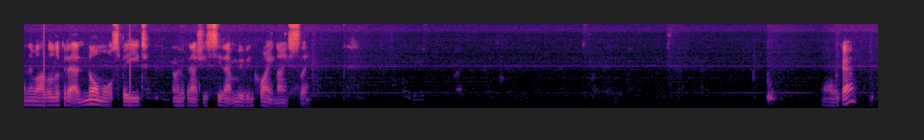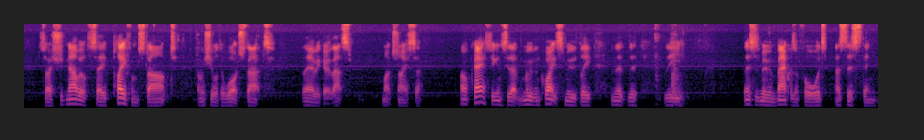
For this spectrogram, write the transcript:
and then we'll have a look at it at normal speed, and then we can actually see that moving quite nicely. Go. So I should now be able to say play from start and we should be able to watch that. There we go, that's much nicer. Okay, so you can see that moving quite smoothly and that the, the this is moving backwards and forwards as this thing.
